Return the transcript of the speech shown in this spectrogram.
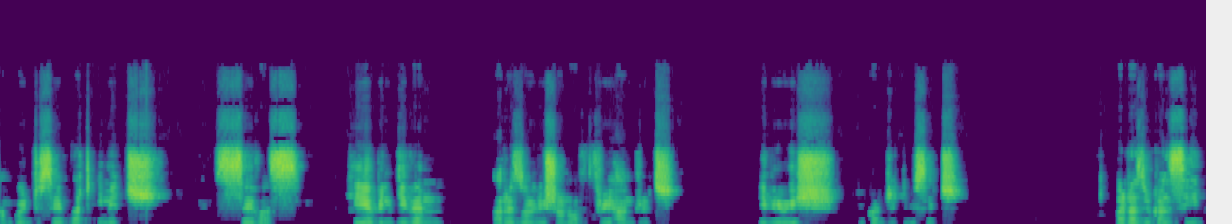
I'm going to save that image save us. Here you've been given a resolution of 300. If you wish, you can reduce it. But as you can see,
